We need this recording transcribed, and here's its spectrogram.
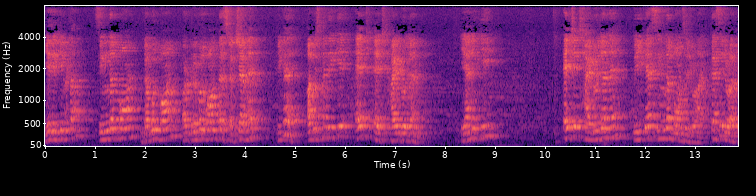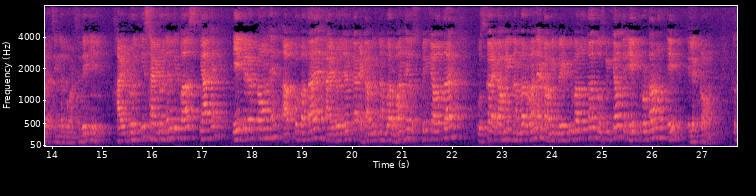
ये देखिए बेटा सिंगल बॉन्ड डबल बॉन्ड और ट्रिपल बॉन्ड का स्ट्रक्चर है, ठीक है? अब इसमें देखिए एच एच हाइड्रोजन यानी कि एच एच हाइड्रोजन है तो ये क्या सिंगल बॉन्ड से जुड़ा है। कैसे जुड़ा बेटा सिंगल बॉन्ड से? देखिए हाइड्रो इस हाइड्रोजन के पास क्या है? एक इलेक्ट्रॉन है, आपको पता है हाइड्रोजन का एटॉमिक नंबर वन है, उसमें क्या होता है? उसका एटॉमिक नंबर वन है एटॉमिक वेट भी वन होता है तो उसमें क्या होता है? एक प्रोटॉन और एक इलेक्ट्रॉन तो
